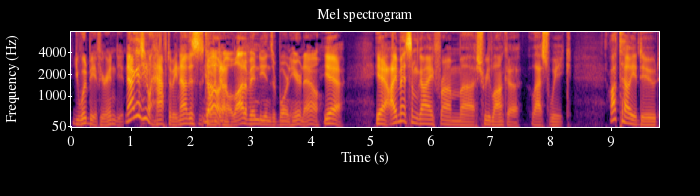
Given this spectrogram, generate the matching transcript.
you would be if you're Indian. Now I guess you don't have to be. Now this is going No, down. no, a lot of Indians are born here now. Yeah, yeah. I met some guy from uh, Sri Lanka last week. I'll tell you, dude,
